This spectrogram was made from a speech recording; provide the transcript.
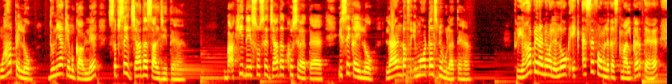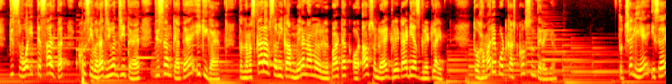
वहाँ पे लोग दुनिया के मुकाबले सबसे ज़्यादा साल जीते हैं। बाकी देशों से ज़्यादा खुश रहता है। इसे कई लोग लैंड ऑफ़ इमोटल्स भी बुलाते हैं। तो यहाँ पे रहने वाले लोग एक ऐसे फॉर्मूले का इस्तेमाल करते हैं जिससे वो इतने साल तक खुशी भरा जीवन जीते हैं, जिसे हम कहते हैं ही गाय तो नमस्कार आप सभी का, मेरा नाम है अनिल पाठक और आप सुन रहे हैं ग्रेट आइडियाज़ ग्रेट लाइफ तो हमारे पॉडकास्ट को सुनते रहिए। तो चलिए इसे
